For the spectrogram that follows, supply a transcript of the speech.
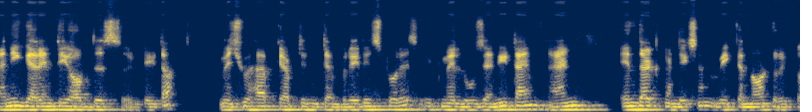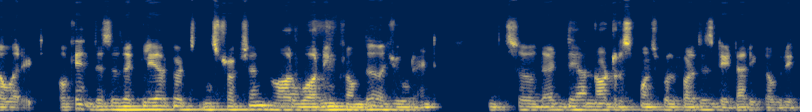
any guarantee of this data which you have kept in temporary storage. It may lose any time, and in that condition, we cannot recover it. Okay, this is a clear-cut instruction or warning from the Azure end, so that they are not responsible for this data recovery,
